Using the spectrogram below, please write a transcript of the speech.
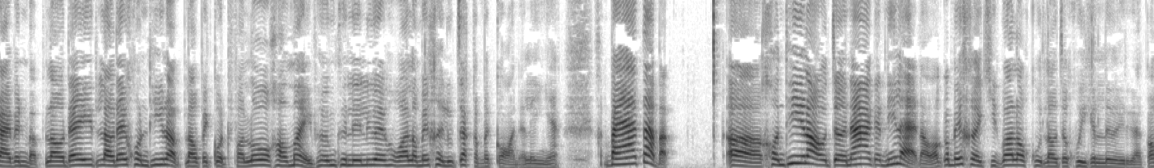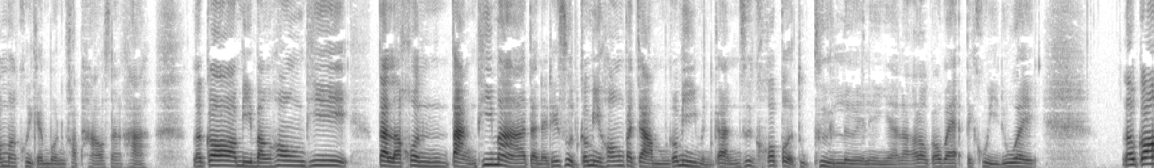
กลายเป็นแบบเราได้เราได้คนที่แบบเราไปกด follow เขาใหม่เพิ่มขึ้นเรื่อยๆ เพราะว่าเราไม่เคยรู้จักกันมาก่อนอะไรเงี้ยแม้แต่แบบเอ่อคนที่เราเจอหน้ากันนี่แหละแต่ว่าก็ไม่เคยคิดว่าเราคุยเราจะคุยกันเลยแต่ก็มาคุยกันบน Clubhouse นะคะ แล้วก็มีบางห้องที่แต่ละคนต่างที่มาแต่ในที่สุดก็มีห้องประจำก็มีเหมือนกัน ซึ่งเขาก็เปิดทุกคืนเลยอะไรเงี้ยแล้วเราก็แวะไปคุยด้วย แล้วก็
